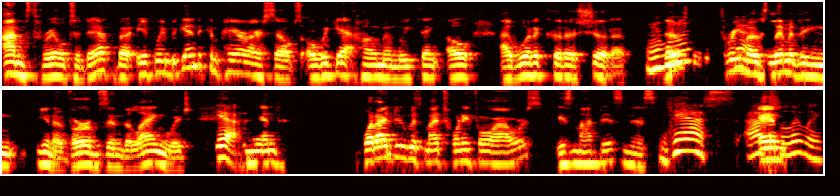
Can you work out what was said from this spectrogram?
i'm thrilled to death but if we begin to compare ourselves or we get home and we think oh i woulda coulda shoulda Mhm. those are the three Yeah. most limiting you know verbs in the language yeah and what i do with my 24 hours is my business yes absolutely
